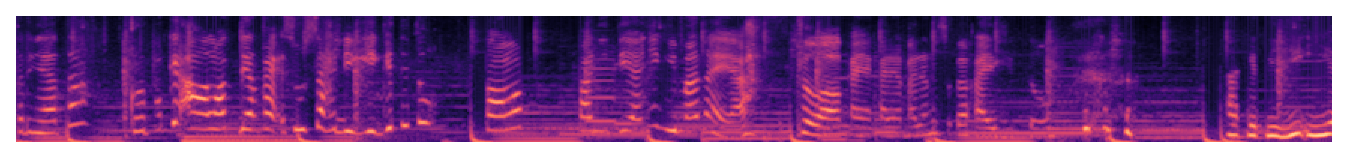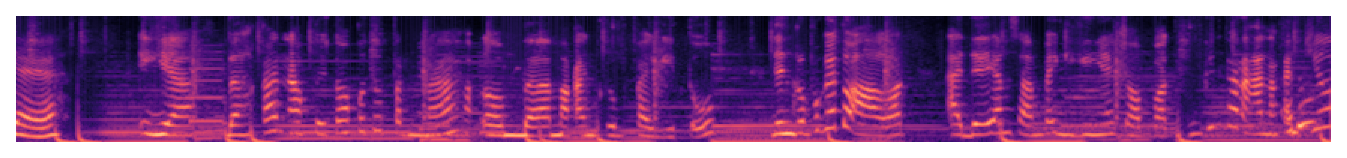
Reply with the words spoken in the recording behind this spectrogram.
ternyata kerupuknya alot yang kayak susah digigit itu. Tolong panitianya gimana ya? Gitu loh, kayak kadang-kadang suka kayak gitu. Sakit gigi iya ya. Iya, bahkan waktu itu aku tuh pernah lomba makan kerupuk kayak gitu, dan kerupuknya tuh alot. Ada yang sampai giginya copot. Mungkin karena anak Aduh. kecil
